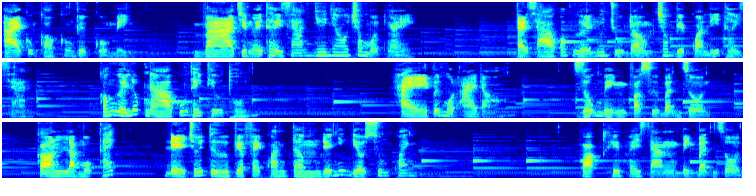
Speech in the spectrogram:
Ai cũng có công việc của mình và chừng ấy thời gian như nhau trong một ngày. Tại sao có người luôn chủ động trong việc quản lý thời gian, có người lúc nào cũng thấy thiếu thốn? Hay với một ai đó, giấu mình vào sự bận rộn còn là một cách để chối từ việc phải quan tâm đến những điều xung quanh. Hoặc khi khoe rằng mình bận rộn,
